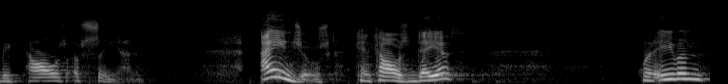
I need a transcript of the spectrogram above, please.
because of sin. Angels can cause death when even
